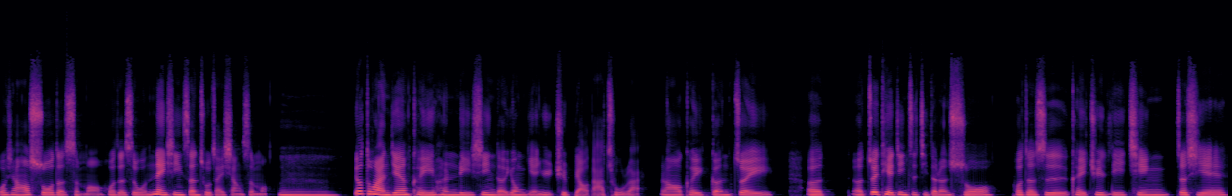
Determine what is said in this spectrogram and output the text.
我想要说的什么，或者是我内心深处在想什么，嗯又突然间可以很理性的用言语去表达出来，然后可以跟最呃呃最贴近自己的人说，或者是可以去理清这些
